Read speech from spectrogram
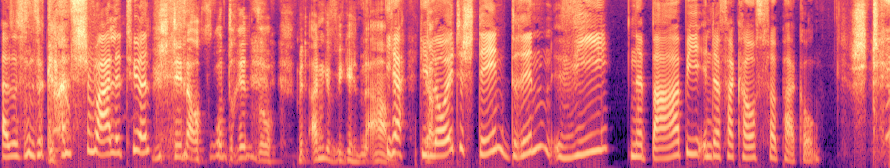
Also es sind so ganz schmale Türen. Die stehen auch so drin, so mit angewickelten Armen. Ja, die Leute stehen drin wie eine Barbie in der Verkaufsverpackung. Stimmt.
